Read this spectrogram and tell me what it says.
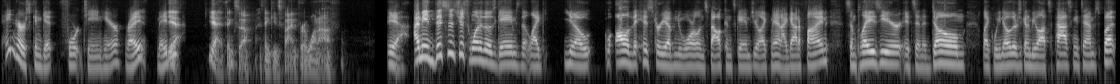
Hayden Hurst can get 14 here, right? Maybe. Yeah. Yeah, I think so. I think he's fine for a one off. Yeah. I mean, this is just one of those games that, like, you know, all of the history of New Orleans Falcons games, you're like, man, I got to find some plays here. It's in a dome. Like, we know there's going to be lots of passing attempts. But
